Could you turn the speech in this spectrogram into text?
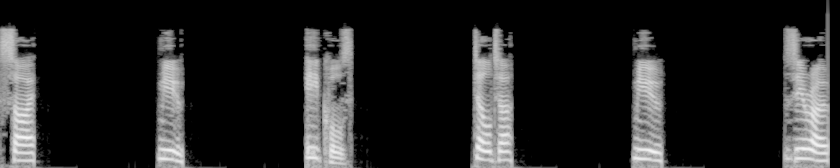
psi mu equals delta mu 0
